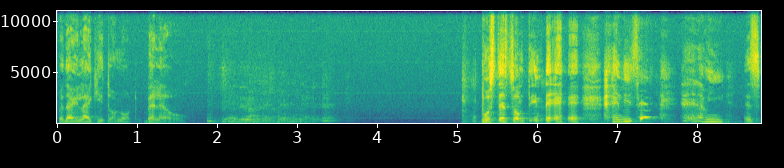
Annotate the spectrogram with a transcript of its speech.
Whether you like it or not, beleo. posted something there, and he said, eh, I mean, it's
